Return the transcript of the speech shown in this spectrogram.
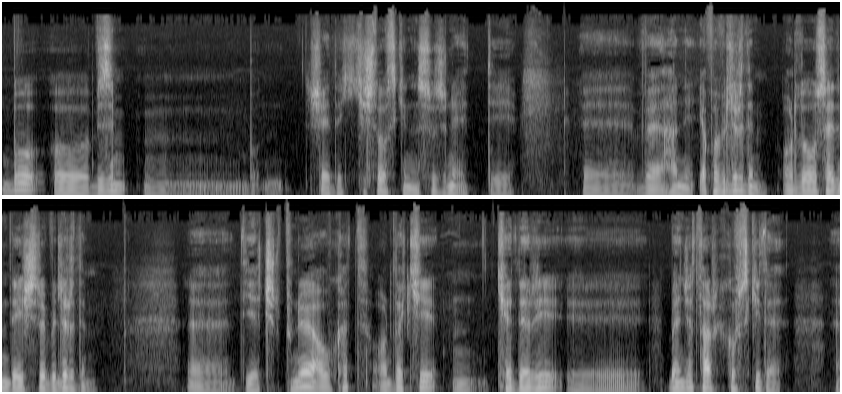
Bu o, bizim şeydeki Kişlovski'nin sözünü ettiği e, ve hani yapabilirdim, orada olsaydım değiştirebilirdim e, diye çırpınıyor avukat. Oradaki kederi e, bence Tarkovski de e,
